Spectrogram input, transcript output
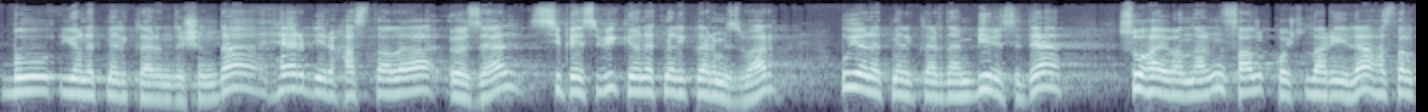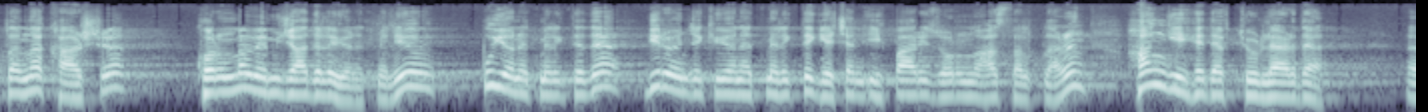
bu yönetmeliklerin dışında her bir hastalığa özel spesifik yönetmeliklerimiz var. Bu yönetmeliklerden birisi de su hayvanlarının sağlık koşullarıyla hastalıklarına karşı korunma ve mücadele yönetmeliği. Bu yönetmelikte de bir önceki yönetmelikte geçen ihbari zorunlu hastalıkların hangi hedef türlerde e,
